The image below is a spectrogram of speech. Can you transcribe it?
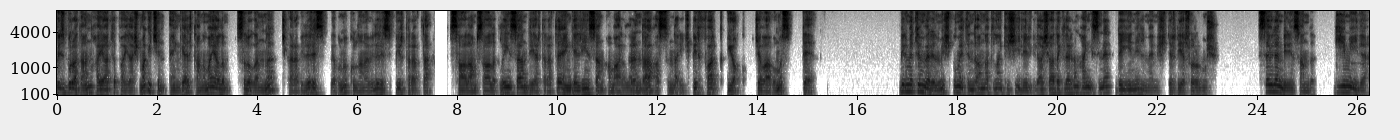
Biz buradan hayatı paylaşmak için engel tanımayalım sloganını çıkarabiliriz ve bunu kullanabiliriz. Bir tarafta sağlam, sağlıklı insan, diğer tarafta engelli insan ama aralarında aslında hiçbir fark yok. Cevabımız D. Bir metin verilmiş. Bu metinde anlatılan kişiyle ilgili aşağıdakilerden hangisine değinilmemiştir diye sorulmuş. Sevilen bir insandı. Giyimiyle,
